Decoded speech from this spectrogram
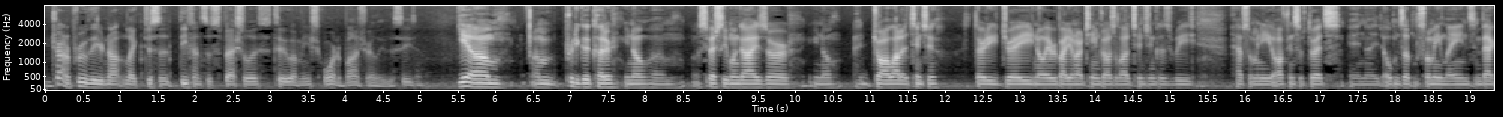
You're trying to prove that you're not like just a defensive specialist too. I mean, you're scoring a bunch early this season. Yeah, um, I'm a pretty good cutter. You know, um, especially when guys are you know draw a lot of attention. 30 Dre, you know, everybody on our team draws a lot of attention because we have so many offensive threats, and uh, it opens up so many lanes and back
